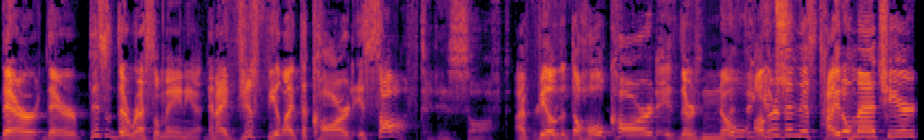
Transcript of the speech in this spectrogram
their their this is their WrestleMania, and I just feel like the card is soft. it is soft. I It feel that the whole card is there's no other than this title match here.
